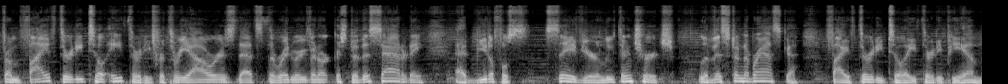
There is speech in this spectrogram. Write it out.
from 5.30 till 8.30 for three hours. That's the Red Raven Orchestra this Saturday at beautiful Savior Lutheran Church, La Vista, Nebraska, 5.30 till 8.30 p.m.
